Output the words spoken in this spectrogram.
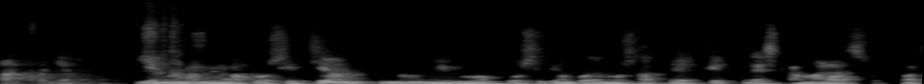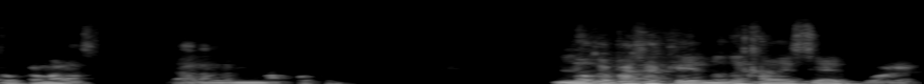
Ah, coño. Y en una misma posición, en una misma posición podemos hacer que tres cámaras o cuatro cámaras hagan la misma foto. Lo que pasa es que no deja de ser pues,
